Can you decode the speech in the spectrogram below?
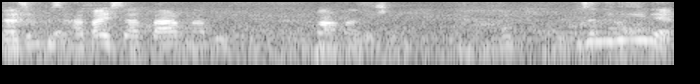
نزدیک 27 ساعت برق نبود. برق نداشتم. زندگی اینه.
